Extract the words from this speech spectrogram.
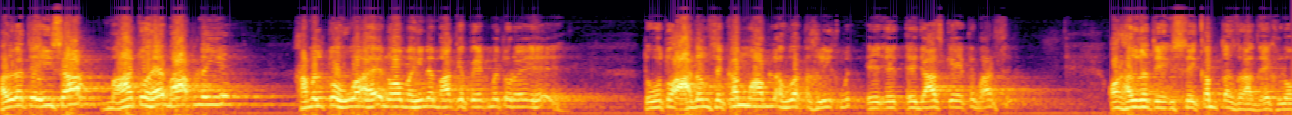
हज़रत ईसा, माँ तो है, बाप नहीं है। हमल तो हुआ है, नौ महीने माँ के पेट में तो रहे हैं। तो वो तो आदम से कम मामला हुआ तखलीक में एजाज के एतबार से। और हज़रत इससे कम तजरा देख लो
